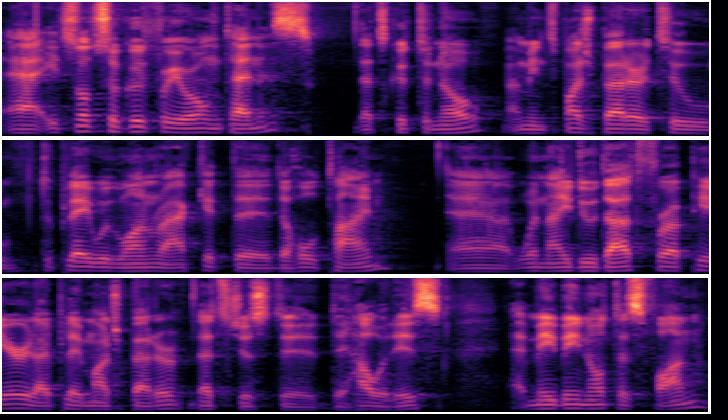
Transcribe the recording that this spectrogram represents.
Uh, it's not so good for your own tennis. That's good to know. I mean, it's much better to to play with one racket the, the whole time uh, when I do that for a period, I play much better. That's just the, the, how it is. Uh, maybe not as fun.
